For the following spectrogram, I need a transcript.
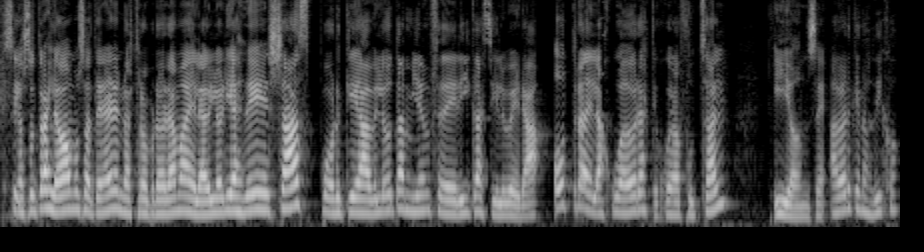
Sí. Nosotras la vamos a tener en nuestro programa de La Gloria es de ellas, porque habló también Federica Silvera, otra de las jugadoras que juega futsal y 11. A ver qué nos dijo.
